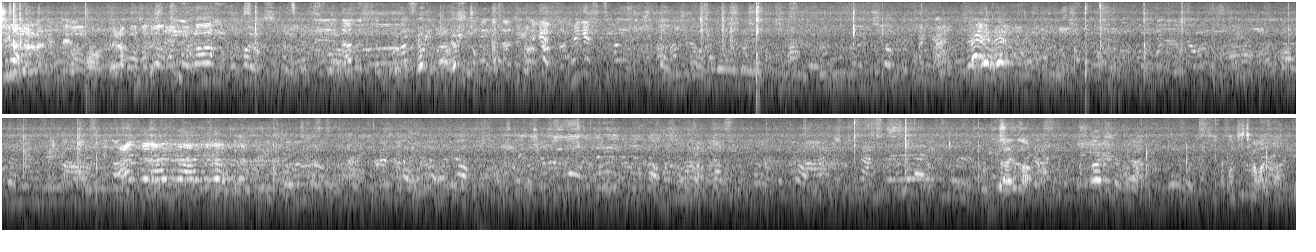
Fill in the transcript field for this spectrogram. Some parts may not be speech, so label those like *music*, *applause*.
지금 연락했대요. 어, 연락했대요. 용기 아이가 같이 잡았다.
